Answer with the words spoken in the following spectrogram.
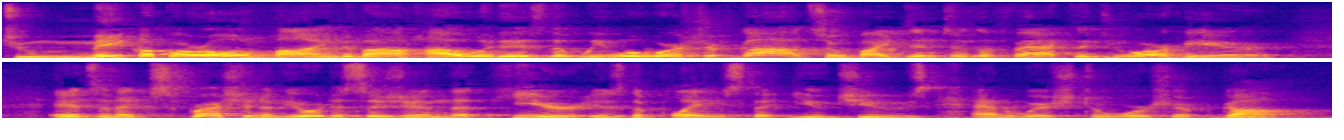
to make up our own mind about how it is that we will worship God. So, by dint of the fact that you are here, it's an expression of your decision that here is the place that you choose and wish to worship God.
